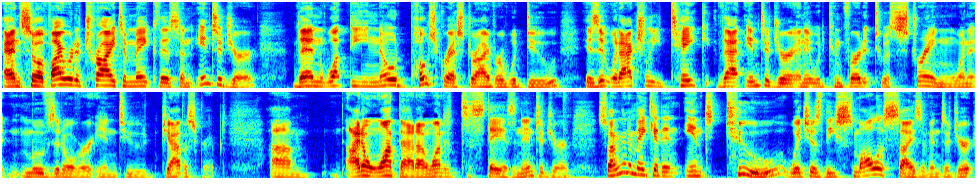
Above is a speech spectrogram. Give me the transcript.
And so if I were to try to make this an integer, then what the Node Postgres driver would do is it would actually take that integer and it would convert it to a string when it moves it over into JavaScript. Um, I don't want that. I want it to stay as an integer. So I'm going to make it an int 2, which is the smallest size of integer,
